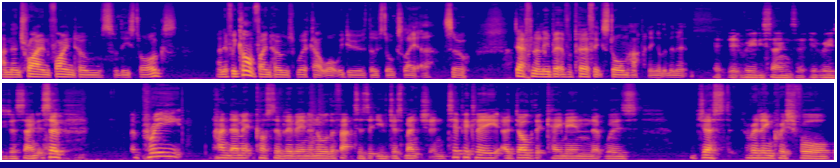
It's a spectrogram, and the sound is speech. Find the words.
and then try and find homes for these dogs. And if we can't find homes, work out what we do with those dogs later. So definitely a bit of a perfect storm happening at the minute. It, it really sounds it. It really does sound it. So, pre pandemic cost of living and all the factors that you've just mentioned, typically a dog that came in that was just relinquished for,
